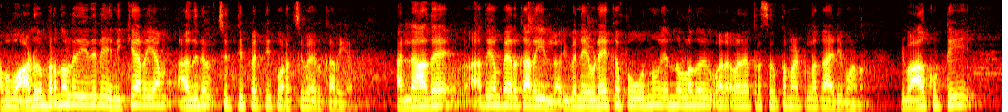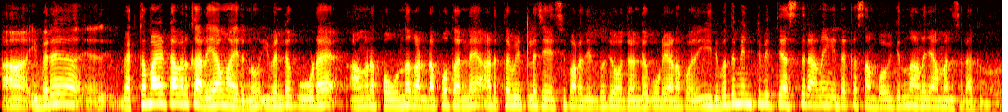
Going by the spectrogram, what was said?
അപ്പോൾ വാർഡ് മെമ്പർ എന്നുള്ള രീതിയിൽ എനിക്കറിയാം അതിനെ ചുറ്റിപ്പറ്റി കുറച്ച് പേർക്കറിയാം. അല്ലാതെ അധികം പേർക്ക് അറിയില്ല ഇവൻ എവിടെയൊക്കെ പോകുന്നു എന്നുള്ളത് വളരെ പ്രസക്തമായിട്ടുള്ള കാര്യമാണ്. ഇപ്പോൾ ആ കുട്ടി ഇവർ വ്യക്തമായിട്ട് അവർക്ക് അറിയാമായിരുന്നു ഇവന്റെ കൂടെ അങ്ങനെ പോകുന്ന കണ്ടപ്പോൾ തന്നെ അടുത്ത വീട്ടിലെ ചേച്ചി പറഞ്ഞിരുന്നു ജോജോന്റെ കൂടെയാണ് പോയത്. ഇരുപത് മിനിറ്റ് വ്യത്യാസത്തിലാണ് ഇതൊക്കെ സംഭവിക്കുന്നതാണ് ഞാൻ മനസ്സിലാക്കുന്നത്.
